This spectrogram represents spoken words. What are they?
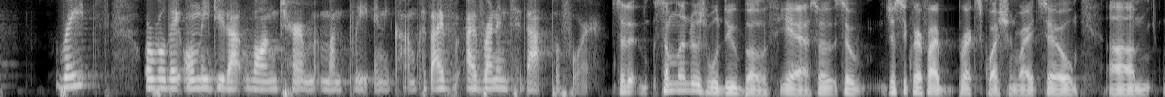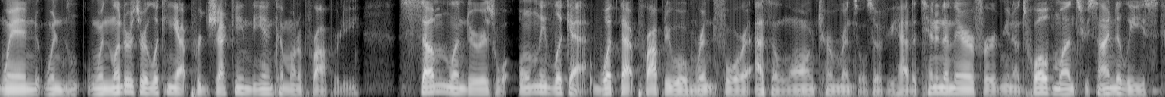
rates, or will they only do that long term monthly income? Because I've I've run into that before. So some lenders will do both. Yeah. So so just to clarify Brec's question, right? So um, when when when lenders are looking at projecting the income on a property, some lenders will only look at what that property will rent for as a long-term rental. So if you had a tenant in there for, you know, 12 months who signed a lease,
